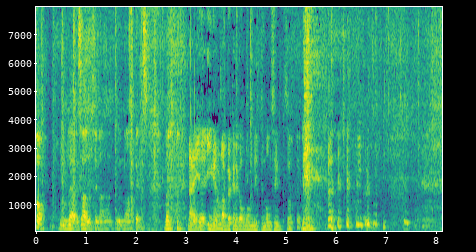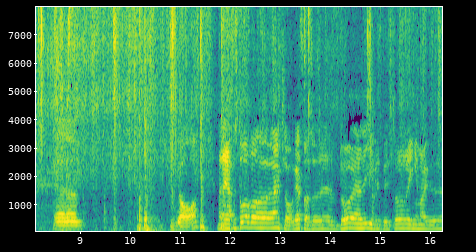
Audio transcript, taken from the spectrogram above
Ja, de lärde sig aldrig sina, sina spets. Men Nej, ingen av de där böckerna gav någon nytta någonsin. Så. ehm, ja. Men när jag förstår vad jag är anklagad för så eh, då är det givetvis, då ringer man ju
